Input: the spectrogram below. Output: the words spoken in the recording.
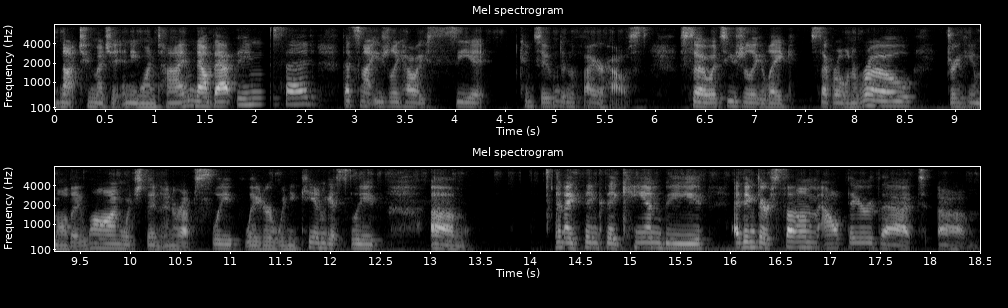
not too much at any one time. Now that being said, that's not usually how I see it consumed in the firehouse. So it's usually like several in a row, drinking them all day long, which then interrupts sleep later when you can get sleep. Um, and I think they can be. I think there's some out there that um,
